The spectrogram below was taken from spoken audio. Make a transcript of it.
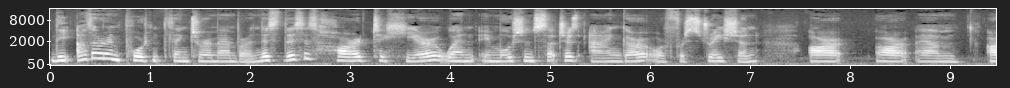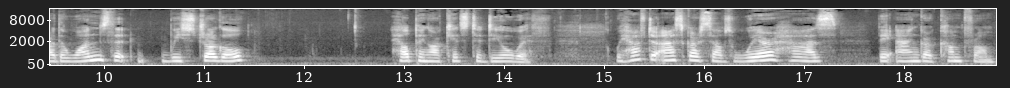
The other important thing to remember, and this, this is hard to hear when emotions such as anger or frustration are, are, um, are the ones that we struggle helping our kids to deal with. We have to ask ourselves where has the anger come from?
